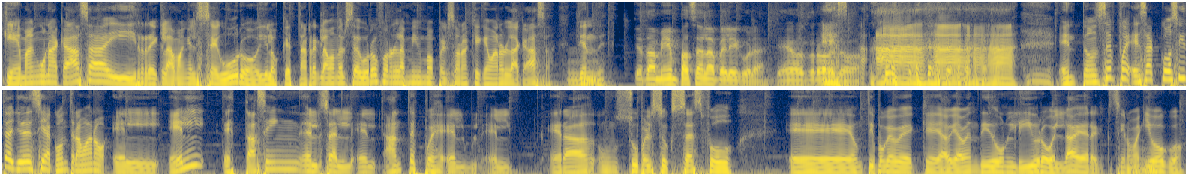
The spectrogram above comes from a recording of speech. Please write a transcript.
queman una casa y reclaman el seguro. Y los que están reclamando el seguro fueron las mismas personas que quemaron la casa. ¿Entiendes? Que también pasa en la película, que es otro de Es- los... ajá, ajá. Entonces, pues, esas cositas yo decía, contra mano, él, él está sin. O sea, el- antes, pues, él, él era un super successful. eh, un tipo que, que había vendido un libro, ¿verdad? Era- si no me equivoco.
